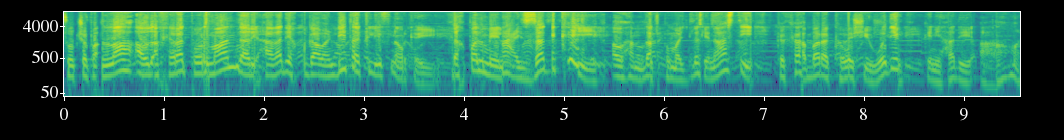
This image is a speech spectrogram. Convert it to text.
څوک چې په الله او د آخرت پر ایمان لري هغه د خپل ګاونډي تکلیف نه ورکوي، د خپل مېلمه عزت کوي او همدا چې په مجلس کې ناست دي که ښه خبره کولی شي ودې که نهاد یې آرامه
